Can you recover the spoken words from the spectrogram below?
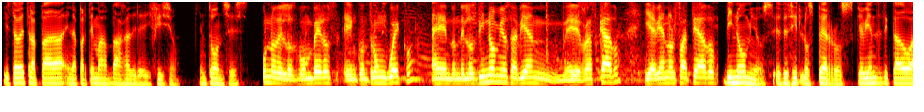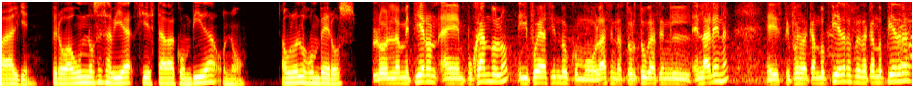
y estaba atrapada en la parte más baja del edificio. Entonces, Uno de los bomberos encontró un hueco eh, en donde los binomios habían eh, rascado y habían olfateado. binomios, es decir, los perros, que habían detectado a alguien, pero aún no se sabía si estaba con vida o no. A uno de los bomberos, Lo, lo metieron eh, empujándolo y fue haciendo como lo hacen las tortugas en, el- en la arena. Este, fue sacando piedras, fue sacando piedras.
